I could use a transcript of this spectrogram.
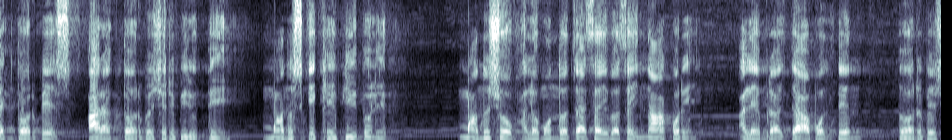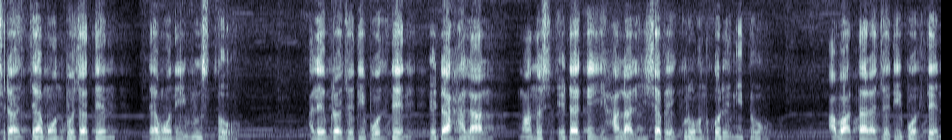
এক দরবেশ আর এক দরবেশের বিরুদ্ধে মানুষকে খেপিয়ে তোলেন। মানুষও ভালো মন্দ যাচাই বাছাই না করে আলেমরা যা বলতেন, দরবেশরা যেমন বোঝাতেন, তেমনই বুঝত। আলেমরা যদি বলতেন, এটা হালাল, মানুষ এটাকেই হালাল হিসাবে গ্রহণ করে নিত। আবার তারা যদি বলতেন,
